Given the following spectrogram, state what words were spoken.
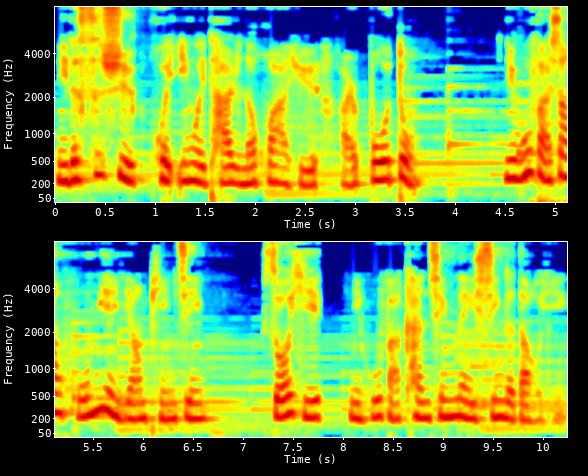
你的思绪会因为他人的话语而波动，你无法像湖面一样平静，所以你无法看清内心的倒影。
